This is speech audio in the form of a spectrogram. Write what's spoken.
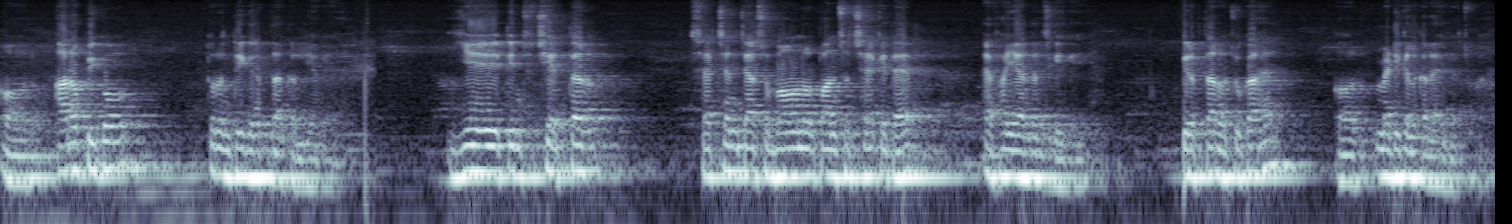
और आरोपी को तुरंत ही गिरफ़्तार कर लिया गया है। ये तीन सौ छिहत्तर, सेक्शन चार सौ बावन और पाँच सौ छः के तहत एफआईआर दर्ज की गई है। गिरफ़्तार हो चुका है और मेडिकल कराया जा चुका है।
